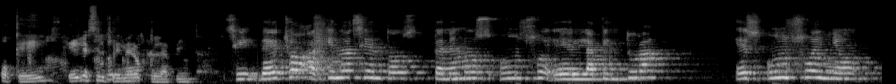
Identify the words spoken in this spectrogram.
Ok, él es el primero que la pinta. Sí, de hecho, aquí en Asientos tenemos un eh, la pintura es un sueño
